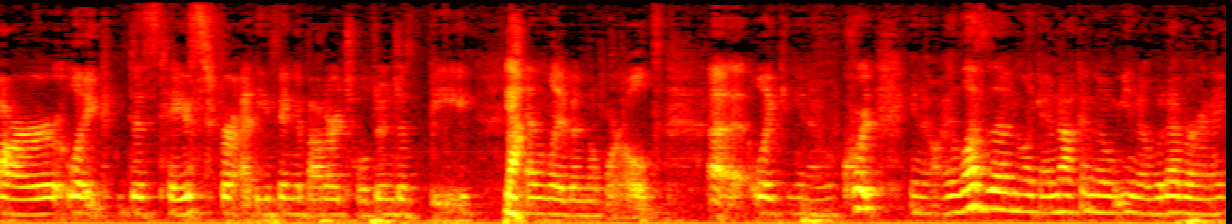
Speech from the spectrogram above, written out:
our like distaste for anything about our children just be Yeah. and live in the world. Uh, like you know, of course, you know, I love them. Like I'm not gonna, you know, whatever. And I,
